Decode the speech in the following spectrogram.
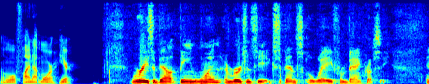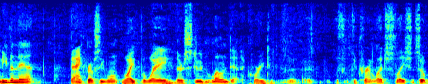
And we'll find out more here. Worries about being one emergency expense away from bankruptcy, and even then, bankruptcy won't wipe away their student loan debt, according to the, the current legislation. So,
